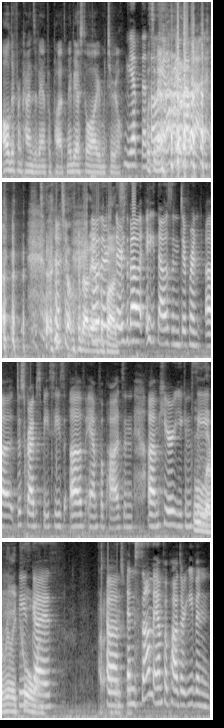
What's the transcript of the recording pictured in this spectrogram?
all different kinds of amphipods. Maybe I stole all your material. Yep, that's What's all I got to say about that. Tell me about so amphipods. There, there's about 8,000 different uh, described species of amphipods, and um, here you can see Ooh, really these cool guys. One. Um, and some amphipods are even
